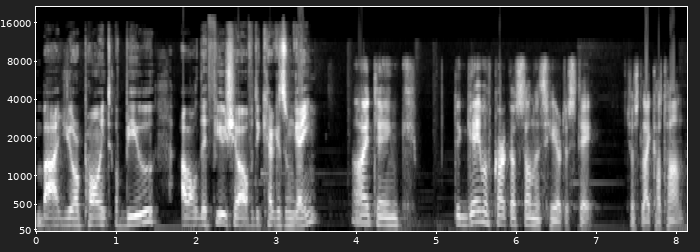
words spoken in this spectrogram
by your point of view, about the future of the Carcassonne game? I think the game of Carcassonne is here to stay, just like Catan.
